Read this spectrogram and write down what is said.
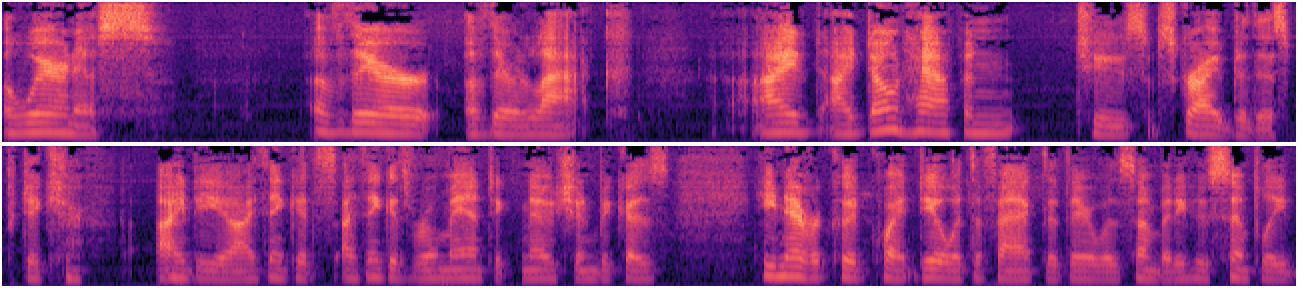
awareness of their of their lack. I I don't happen to subscribe to this particular idea. I think it's I think it's romantic notion because he never could quite deal with the fact that there was somebody who simply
